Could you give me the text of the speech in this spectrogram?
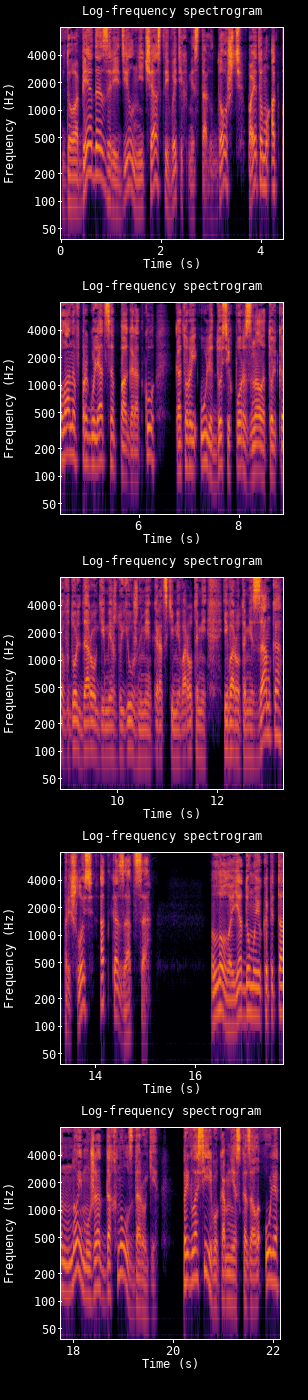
До обеда зарядил нечастый в этих местах дождь, поэтому от планов прогуляться по городку, который Уля до сих пор знала только вдоль дороги между южными городскими воротами и воротами замка, пришлось отказаться. «Лола, я думаю, капитан Нойм уже отдохнул с дороги. «Пригласи его ко мне», — сказала Уля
